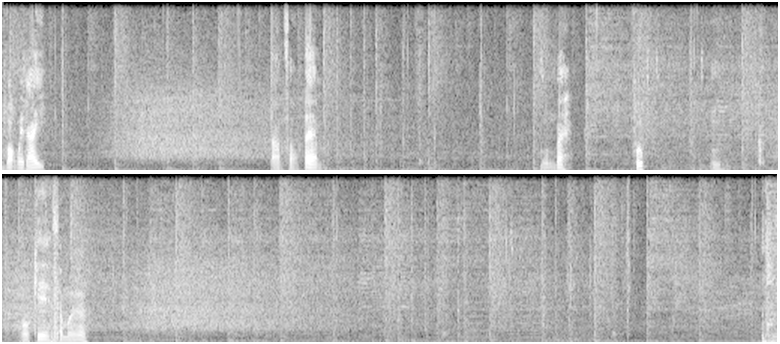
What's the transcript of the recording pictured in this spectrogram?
อื้อหือบอกไม่ได้อีก ตามสองแต้ม หมุนไป ฟึบอืมโอเค เสมออื้อหื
